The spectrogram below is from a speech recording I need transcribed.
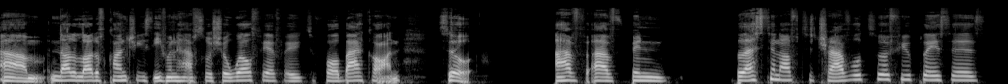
Um, not a lot of countries even have social welfare for you to fall back on. So I've, I've been blessed enough to travel to a few places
